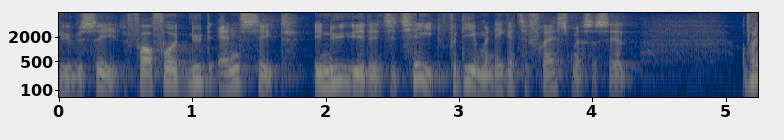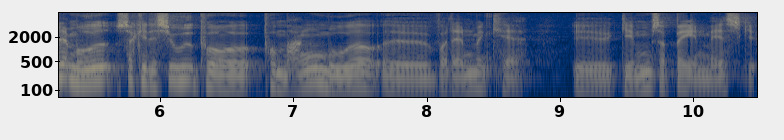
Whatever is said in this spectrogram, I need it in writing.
dybest set, for at få et nyt ansigt, en ny identitet, fordi man ikke er tilfreds med sig selv. Og på den måde, så kan det se ud på, på mange måder, øh, hvordan man kan øh, gemme sig bag en maske.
